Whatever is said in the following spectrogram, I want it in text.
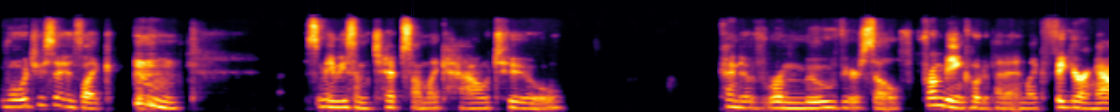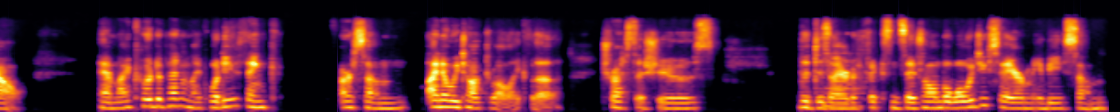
what would you say is like maybe some tips on like how to kind of remove yourself from being codependent and like figuring out am I codependent? Like what do you think are some I know we talked about like the trust issues, the desire to fix and save someone, but what would you say are maybe some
